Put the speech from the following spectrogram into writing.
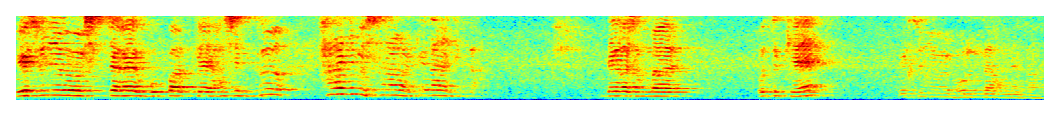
예수님을 십자가에 못 박게 하신 그 하나님의 사랑을 깨달으니까 내가 정말 어떻게 예수님을 모른다고 내가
